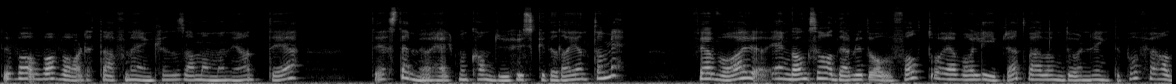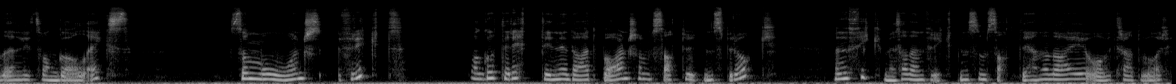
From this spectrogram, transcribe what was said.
Du, hva, hva var dette her for noe, egentlig? Så sa mammaen ja, det det stemmer jo helt, men kan du huske det da, jenta mi? For jeg var, en gang så hadde jeg blitt overfalt, og jeg var livredd hver gang døren ringte på, for jeg hadde en litt sånn gal eks. Så morens frykt var gått rett inn i da et barn som satt uten språk, men hun fikk med seg den frykten som satt i henne da i over 30 år,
